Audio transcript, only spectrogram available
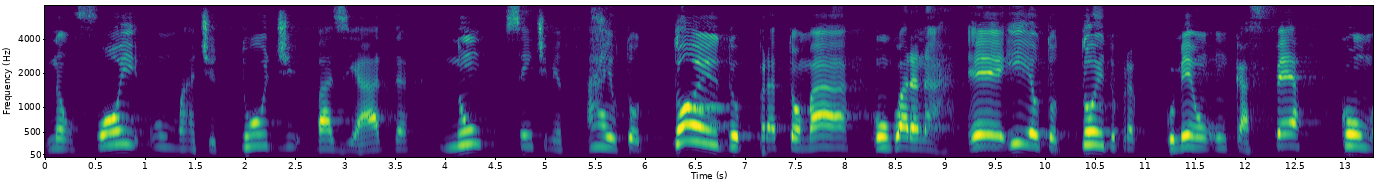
Não foi uma atitude baseada num sentimento. Ah, eu estou doido para tomar um Guaraná. E, e eu estou doido para comer um, um, café, com,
